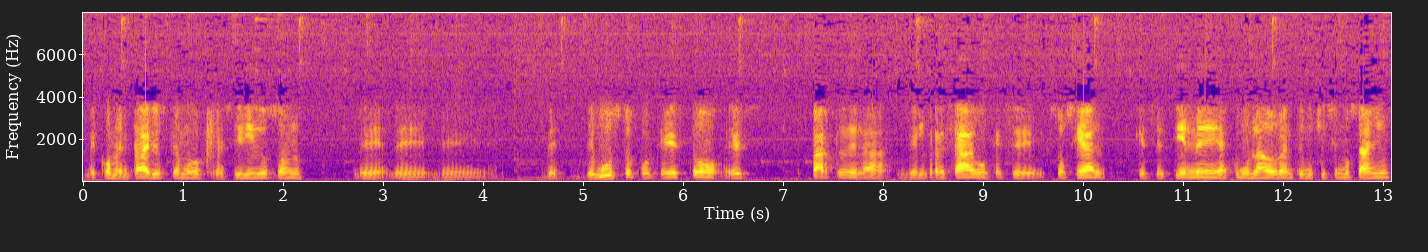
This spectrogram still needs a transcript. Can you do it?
de comentarios que hemos recibido son de, gusto porque esto es parte de la, del rezago que se, social que se tiene acumulado durante muchísimos años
